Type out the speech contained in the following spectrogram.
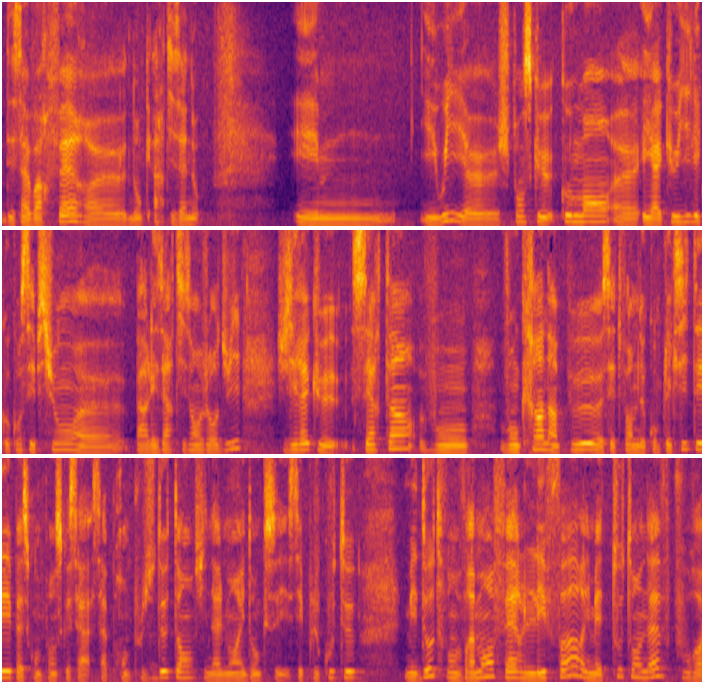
des savoir-faire euh, donc artisanaux. Et, hum, et oui, euh, je pense que comment est accueillie l'éco-conception par les artisans aujourd'hui, je dirais que certains vont, vont craindre un peu cette forme de complexité parce qu'on pense que ça, prend plus de temps finalement et donc c'est plus coûteux. Mais d'autres vont vraiment faire l'effort et mettre tout en œuvre pour,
